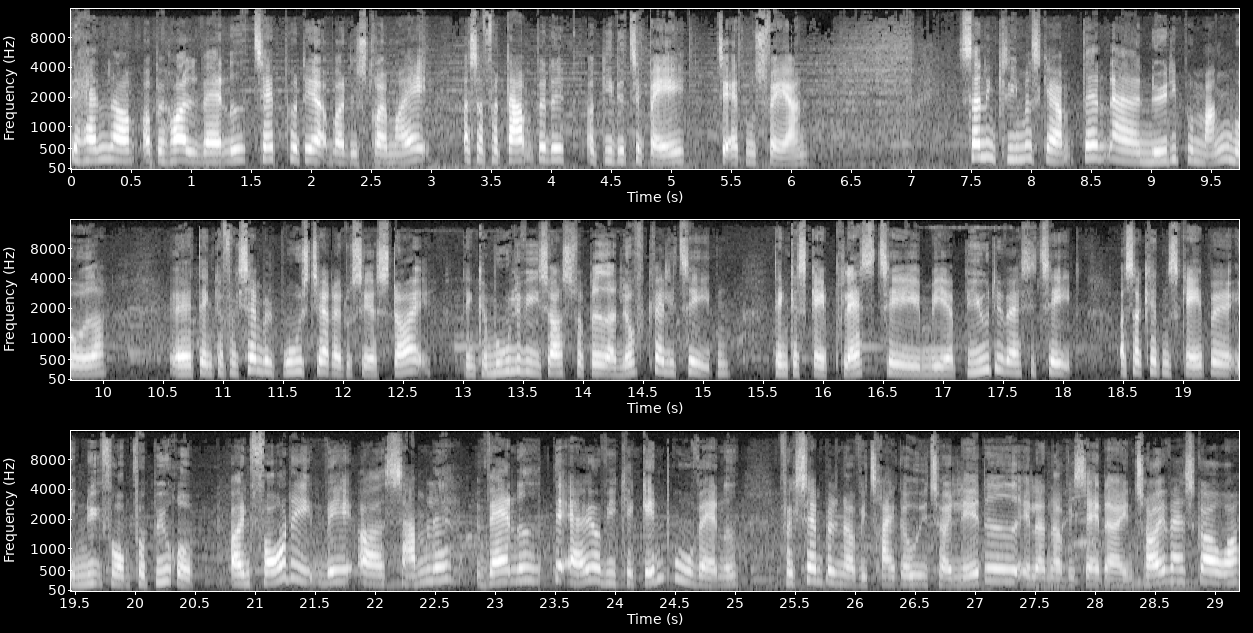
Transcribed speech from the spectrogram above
Det handler om at beholde vandet tæt på der, hvor det strømmer af, og så fordampe det og give det tilbage til atmosfæren. Sådan en klimaskærm, den er nyttig på mange måder. Øh, den kan fx bruges til at reducere støj. Den kan muligvis også forbedre luftkvaliteten. Den kan skabe plads til mere biodiversitet, og så kan den skabe en ny form for byrum. Og en fordel ved at samle vandet, det er jo, at vi kan genbruge vandet. For eksempel når vi trækker ud i toilettet, eller når vi sætter en tøjvask over,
